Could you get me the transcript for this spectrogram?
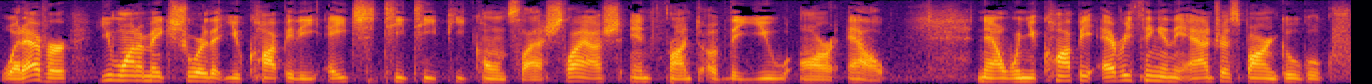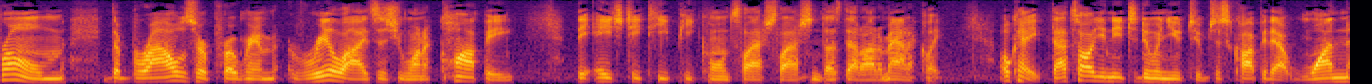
whatever, you want to make sure that you copy the HTTP colon slash slash in front of the URL. Now, when you copy everything in the address bar in Google Chrome, the browser program realizes you want to copy the HTTP colon slash slash and does that automatically. Okay, that's all you need to do in YouTube. Just copy that one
